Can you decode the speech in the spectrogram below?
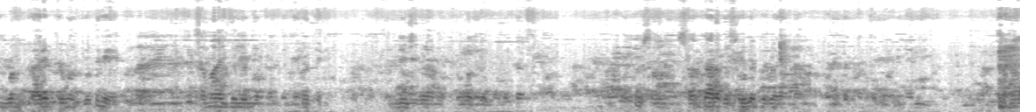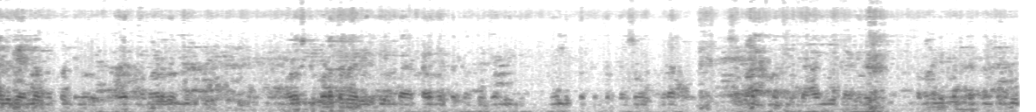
ಈ ಒಂದು ಕಾರ್ಯಕ್ರಮದ ಜೊತೆಗೆ ಸಮಾಜದಲ್ಲಿರ್ತಕ್ಕಂಥ ಜನತೆಗೆ ಸಂದೇಶಗಳನ್ನು ಕೊಡುವುದರ ಮೂಲಕ ಮತ್ತು ಸರ್ಕಾರದ ಸೌಲಭ್ಯಗಳನ್ನು ಪಡೆಯತಕ್ಕಂಥ ನಿಟ್ಟಿನಲ್ಲಿ ಸಮಾಜದ ಎಲ್ಲ ಮುಖಂಡರು ಪ್ರಯತ್ನ ಮಾಡಬೇಕು ಭಾಳಷ್ಟು ಬಡತನ ರೀತಿಯಿಂದ ಕಳೆದಿರ್ತಕ್ಕಂಥ ಜನರಿಗೆ ಮೇಲಿರ್ತಕ್ಕಂಥ ಕೆಲಸವು ಕೂಡ ಸಮಾಜದ ಮಧ್ಯದಿಂದ ಆಗಬೇಕಾಗಿದೆ ಸಮಾಜಕ್ಕೆ ಬರ್ತಕ್ಕಂಥದ್ದು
